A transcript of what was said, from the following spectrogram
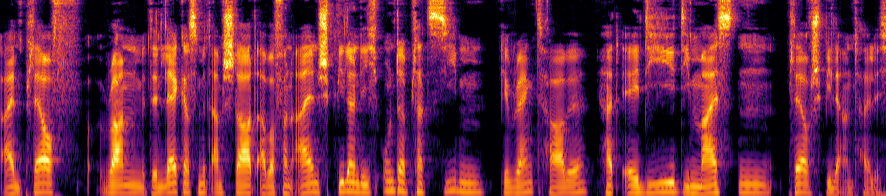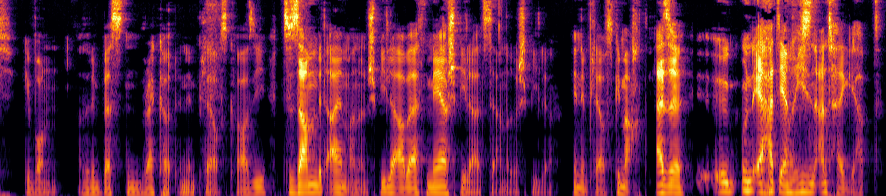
einen Playoff-Run mit den Lakers mit am Start, aber von allen Spielern, die ich unter Platz sieben gerankt habe, hat AD die meisten Playoff-Spiele anteilig gewonnen also den besten Rekord in den Playoffs quasi, zusammen mit einem anderen Spieler, aber er hat mehr Spieler als der andere Spieler in den Playoffs gemacht. Also, und er hat ja einen riesen Anteil gehabt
